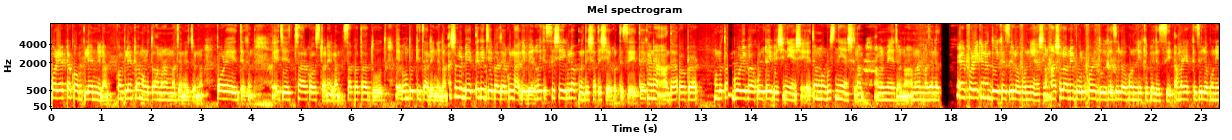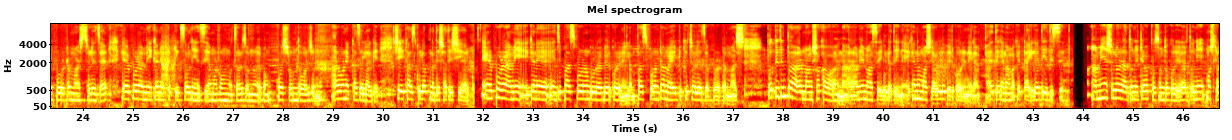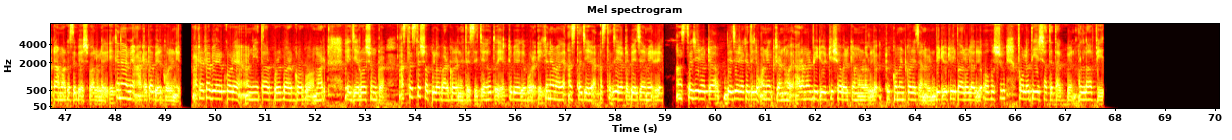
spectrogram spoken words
পরে একটা কমপ্লেন নিলাম। কমপ্লেনটা মূলত আমার আম্মাজানের জন্য। পরে দেখেন, এই যে চার কলসটা নিলাম, চাপাতা, দুধ এবং দুটি জালি নিলাম। আসলে ব্যাগ থেকে যে বাজারগুলো আগে বের হইতেছে, সেইগুলো আপনাদের সাথে শেয়ার করতেছি। তো এখানে আদা, পাউডার, মূলত গড়ি বাকুলটাই বেশি নিয়ে আসি। এই তো নুডলস নিয়ে আসলাম আমার মেয়ের জন্য, আমার আম্মাজানের এরপর এখানে দুই কেজি লবণ নিয়ে আসলাম। আসলে আমি ভুল করে দুই কেজি লবণ লিখে ফেলেছি। আমার এক কেজি লবণে পুরোটা মাস চলে যায়। এরপর আমি এখানে একটা টিকসল নিয়েছি আমার রুম মোছার জন্য এবং ওয়াশরুম দেওয়ার জন্য। আরও অনেক কাজে লাগে। সেই কাজগুলো আপনাদের সাথে শেয়ার এরপর আমি এখানে এই যে পাঁচফোড়ন গুঁড়া বের করে নিলাম। পাঁচফোড়নটা আমার এইটুকু চলে যায় পুরোটা মাছ প্রতিদিন তো আর মাংস খাওয়া হয় না। আর আমি মাছ এগুলো দিই না। এখানে মশলাগুলো বের করে নিলাম। আর দেখেন, আমাকে টাইগার দিয়ে দিছে। আমি আসলে রাঁধুনিটা পছন্দ করি। রাঁধুনি মশলাটা আমার কাছে বেশ ভালো লাগে। এখানে আমি আটাটা বের করে নিই আটাটা বের করে আমি তারপরে বার করব আমার এই যে রসুনটা। আস্তে আস্তে সবগুলো বার করে নিতেছি, যেহেতু একটা বেগে পড়ে এখানে আমার আস্তা জিরা। আস্তা জিরাটা বেজে আমি আস্তা জিরাটা বেজে রেখে দিলে অনেক গ্রান হয়। আর আমার ভিডিওটি সবার কেমন লাগল একটু কমেন্ট করে জানাবেন। ভিডিওটি ভালো লাগলে অবশ্যই ফলো দিয়ে সাথে থাকবেন। আল্লাহ হাফিজ।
